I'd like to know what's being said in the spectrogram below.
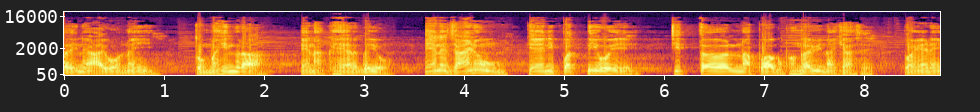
લઈને આવ્યો નહીં, તો મહિન્દ્રા એના ઘેર ગયો. એને જાણ્યું કે એની પત્નીઓએ ચિત્તલના પગ ભંગાવી નાખ્યા છે, તો એણે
